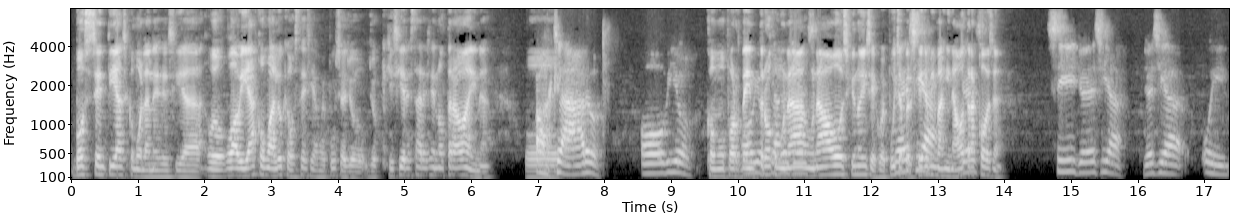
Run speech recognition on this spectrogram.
vos sentías como la necesidad, o, o había como algo que vos te decías, "Jue pucha, yo, yo quisiera estar es en otra vaina, o Ah, claro, Obvio. Como por dentro, Obvio, como claro, una, una voz que uno dice, "Jue pucha, Yo pero es que yo me imaginaba yo otra cosa. Sí, yo decía, yo decía, uy,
